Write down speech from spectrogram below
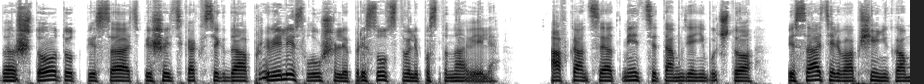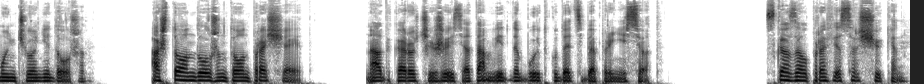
«Да что тут писать? Пишите, как всегда. Провели, слушали, присутствовали, постановили. А в конце отметьте там где-нибудь, что писатель вообще никому ничего не должен. А что он должен, то он прощает. Надо, короче, жить, а там видно будет, куда тебя принесет», — сказал профессор Щукин.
